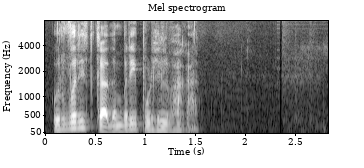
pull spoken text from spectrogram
उर्वरित कादंबरी पुढील भागात.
